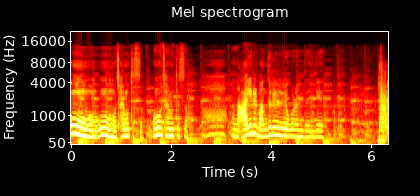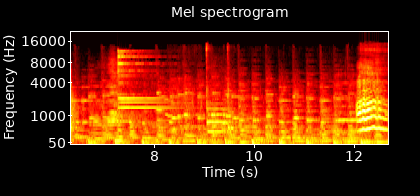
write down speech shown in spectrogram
어머머머머 어머머 잘못했어. 어머 잘못했어. 나는 아이를 만들려고 그랬는데 이게 아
